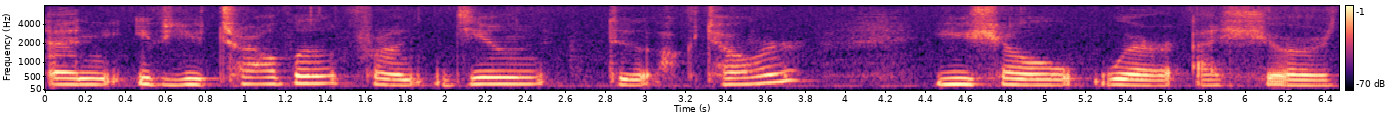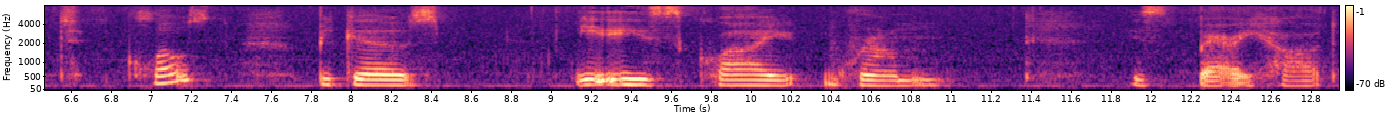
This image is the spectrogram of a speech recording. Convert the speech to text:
And if you travel from June to October, you shall wear a short clothes because it is quite warm. It's very hot.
